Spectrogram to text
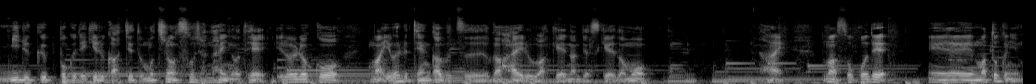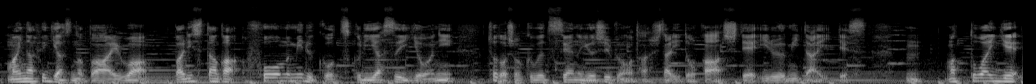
ミルクっぽくできるかっていうともちろんそうじゃないのでいろいろこう、まあ、いわゆる添加物が入るわけなんですけれども、はい。まあ、そこで、えーまあ、特にマイナーフィギュアーズの場合はバリスタがフォームミルクを作りやすいようにちょっと植物性の油脂分を足したりとかしているみたいです。うん。まあ、とはいえ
